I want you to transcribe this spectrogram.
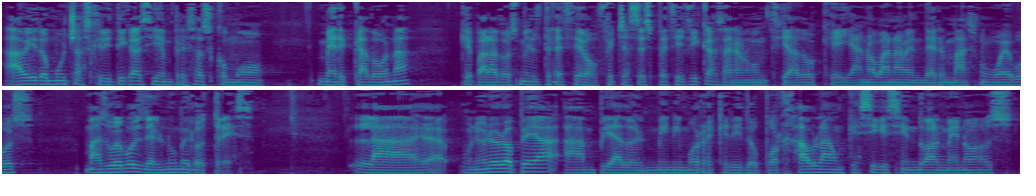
ha habido muchas críticas y empresas como Mercadona, que para 2013 o fechas específicas han anunciado que ya no van a vender más huevos, más huevos del número 3 la Unión Europea ha ampliado el mínimo requerido por jaula, aunque sigue siendo al menos...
